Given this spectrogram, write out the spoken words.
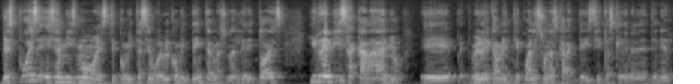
Después ese mismo este, comité se vuelve el Comité Internacional de Editores y revisa cada año eh, periódicamente cuáles son las características que debe de tener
